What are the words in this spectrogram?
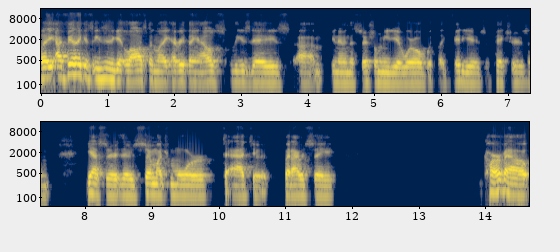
like I feel like it's easy to get lost in like everything else these days, um, you know, in the social media world with like videos and pictures. And yes, there, there's so much more to add to it. But I would say carve out,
